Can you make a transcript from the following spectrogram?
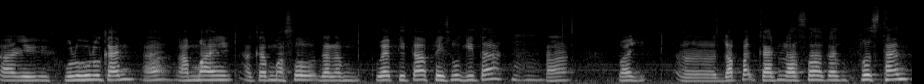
hari hulu-hulu kan uh, ramai akan masuk dalam web kita Facebook kita. Mm-hmm. uh, uh, dapatkan rasakan first time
